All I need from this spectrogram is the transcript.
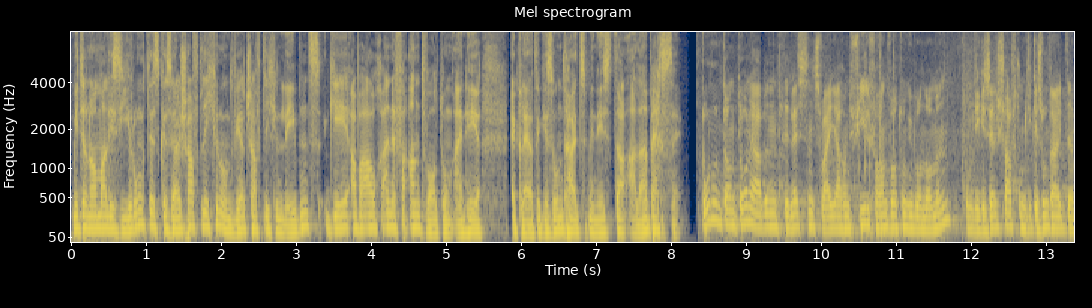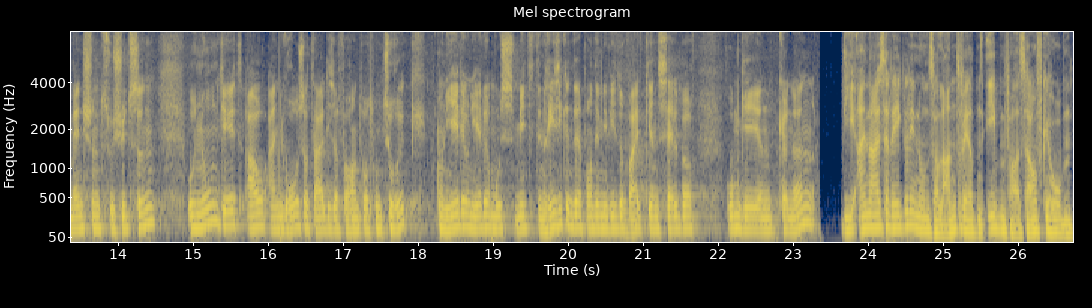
Mit der Normalisierung des gesellschaftlichen und wirtschaftlichen Lebens gehe aber auch eine Verantwortung einher, erklärte Gesundheitsminister Alain Berset. Bund und Kantone haben in den letzten zwei Jahren viel Verantwortung übernommen, um die Gesellschaft, um die Gesundheit der Menschen zu schützen. Und nun geht auch ein großer Teil dieser Verantwortung zurück. Und jede und jeder muss mit den Risiken der Pandemie wieder weitgehend selber umgehen können. Die Einreiseregeln in unser Land werden ebenfalls aufgehoben.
